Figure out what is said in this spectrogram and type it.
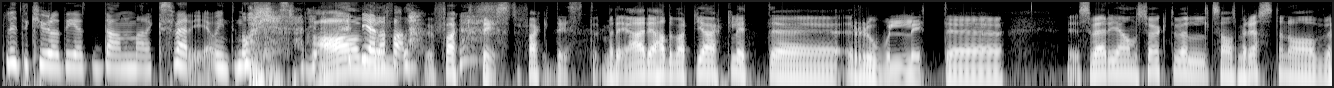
lite kul att det är Danmark-Sverige och inte Norge-Sverige. ja, I alla men fall. Faktiskt, faktiskt. Men det, ja, det hade varit jäkligt eh, roligt. Eh, Sverige ansökte väl tillsammans med resten av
